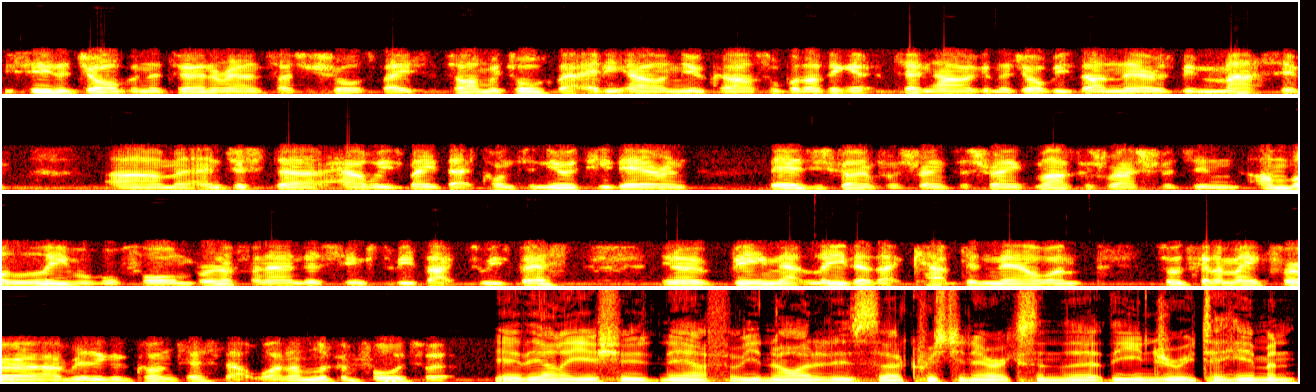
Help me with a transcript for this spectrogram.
you see the job and the turnaround in such a short space of time. We talk about Eddie Howe and Newcastle, but I think Ten Hag and the job he's done there has been massive. Um, and just uh, how he's made that continuity there. And they're just going from strength to strength. Marcus Rashford's in unbelievable form. Bruno Fernandes seems to be back to his best, you know, being that leader, that captain now. Um, so it's going to make for a really good contest, that one. I'm looking forward to it. Yeah, the only issue now for United is uh, Christian Eriksen, the, the injury to him, and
